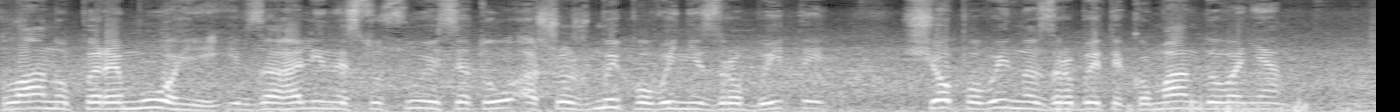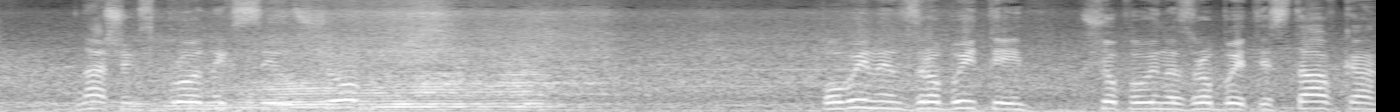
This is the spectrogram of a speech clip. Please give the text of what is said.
плану перемоги і взагалі не стосується того, а що ж ми повинні зробити, що повинно зробити командування наших Збройних сил, що повинен зробити, що повинна зробити ставка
